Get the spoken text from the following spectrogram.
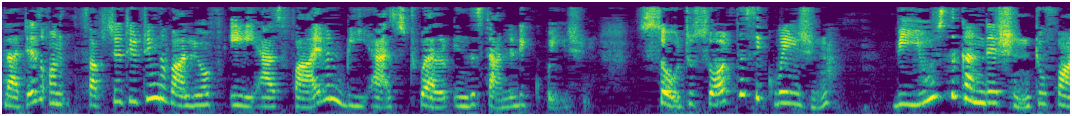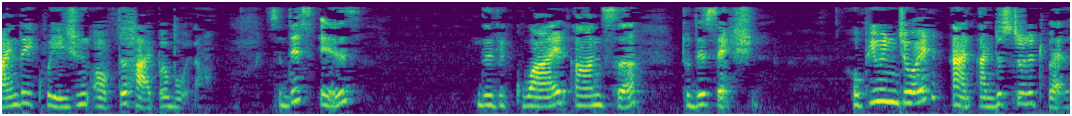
That is on substituting the value of a as 5 and b as 12 in the standard equation. So to solve this equation, we use the condition to find the equation of the hyperbola. So this is the required answer to this section. Hope you enjoyed and understood it well.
